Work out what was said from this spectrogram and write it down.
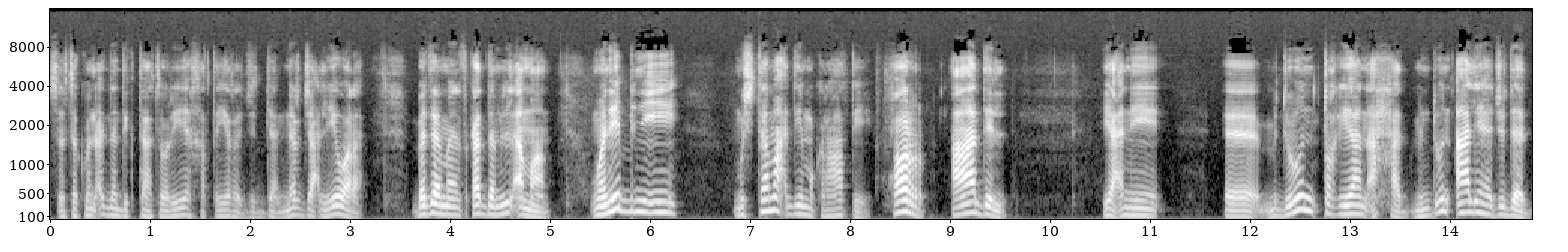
ستكون عندنا دكتاتورية خطيرة جدا. نرجع لورا. بدل ما نتقدم للأمام ونبني مجتمع ديمقراطي حر عادل يعني آه، بدون طغيان أحد من دون آلهة جدد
